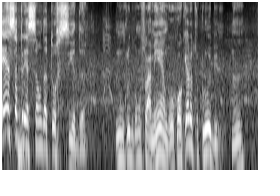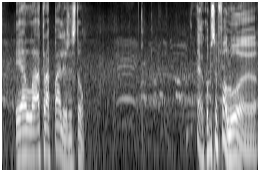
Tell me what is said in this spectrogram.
essa pressão da torcida num clube como o Flamengo, ou qualquer outro clube, né, ela atrapalha a gestão? É, como você falou, é,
